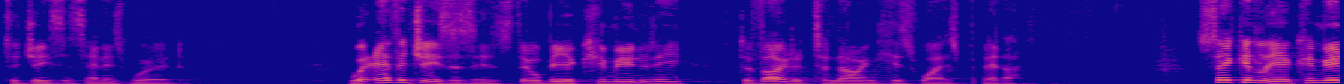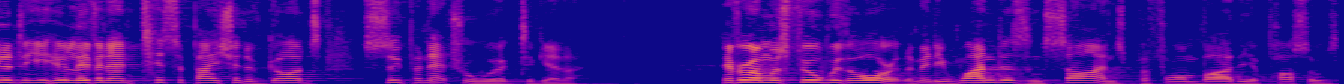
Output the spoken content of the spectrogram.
to Jesus and His Word. Wherever Jesus is, there will be a community devoted to knowing His ways better. Secondly, a community who live in anticipation of God's supernatural work together. Everyone was filled with awe at the many wonders and signs performed by the apostles.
